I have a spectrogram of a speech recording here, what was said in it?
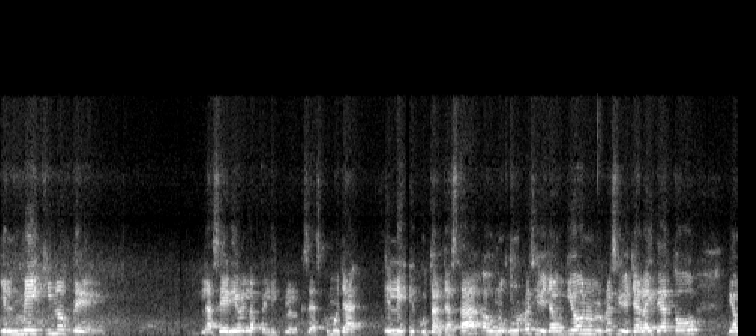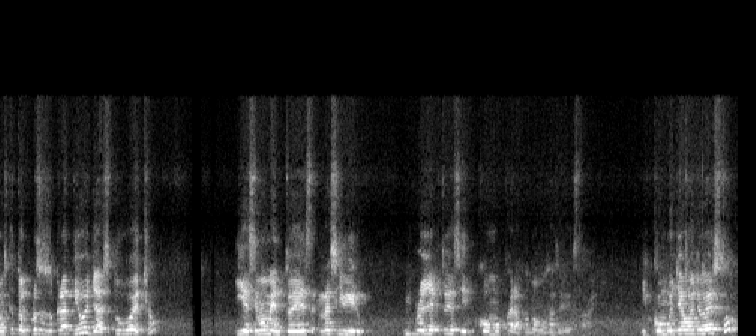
y el making of de la serie o la película, lo que sea, es como ya el ejecutar, ya está, uno, uno recibe ya un guion, uno recibe ya la idea, todo, digamos que todo el proceso creativo ya estuvo hecho y ese momento es recibir un proyecto y decir, ¿cómo carajos vamos a hacer esta vaina? ¿Y cómo llevo yo esto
